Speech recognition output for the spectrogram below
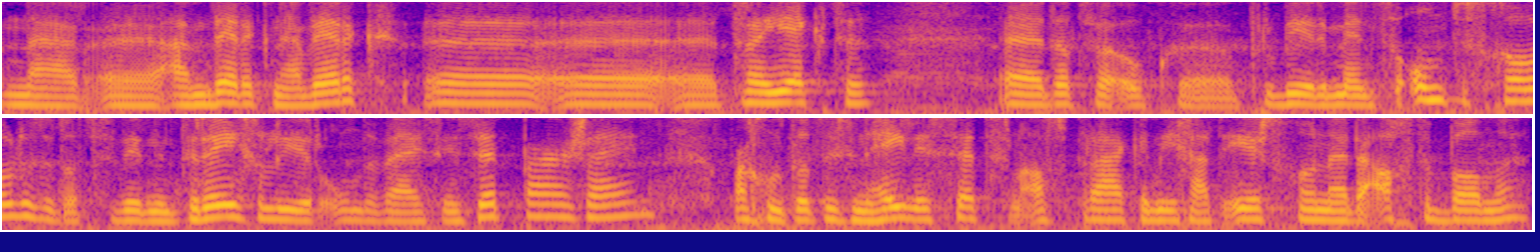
naar, aan werk-naar-werk trajecten. Dat we ook proberen mensen om te scholen... zodat ze weer in het regulier onderwijs inzetbaar zijn. Maar goed, dat is een hele set van afspraken... en die gaat eerst gewoon naar de achterbannen.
